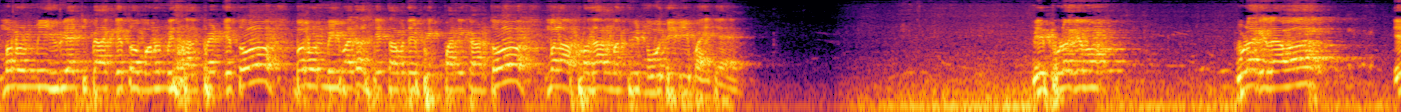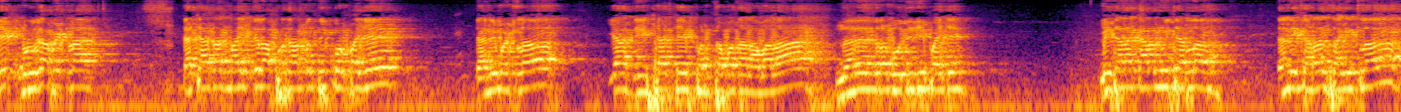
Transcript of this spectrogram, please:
म्हणून मी युरियाची बॅग घेतो म्हणून मी सल्फेट घेतो म्हणून मी माझ्या शेतामध्ये पीक पाणी काढतो. मला प्रधानमंत्री मोदीजी पाहिजे. आहे मी पुढे गेलो. पुढे गेल्यावर एक मुलगा भेटला. त्याच्या हातात माहिती दिला प्रधानमंत्री कोण पाहिजे? त्यांनी म्हटलं या देशाचे पंतप्रधान आम्हाला नरेंद्र मोदीजी पाहिजे. मी त्याला कारण विचारलं. त्यांनी कारण सांगितलं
